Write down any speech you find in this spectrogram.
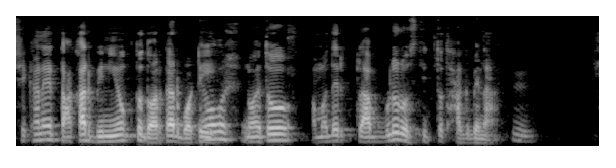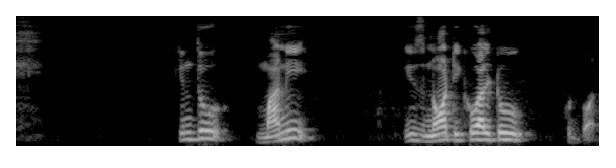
সেখানে টাকার বিনিয়োগ তো দরকার বটেই। নয়তো আমাদের ক্লাবগুলোর অস্তিত্ব থাকবে না। কিন্তু money is not equal to football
